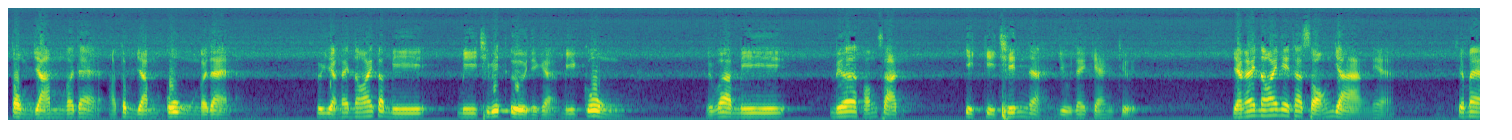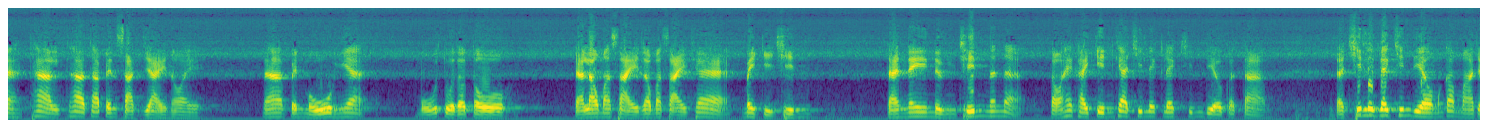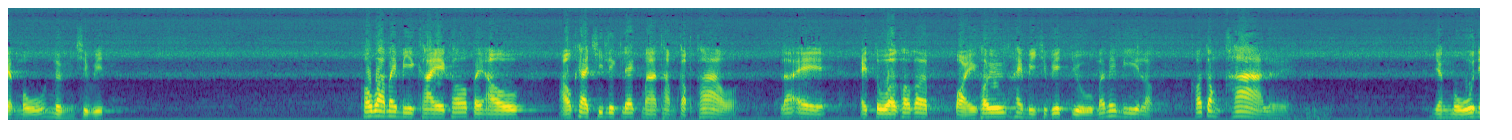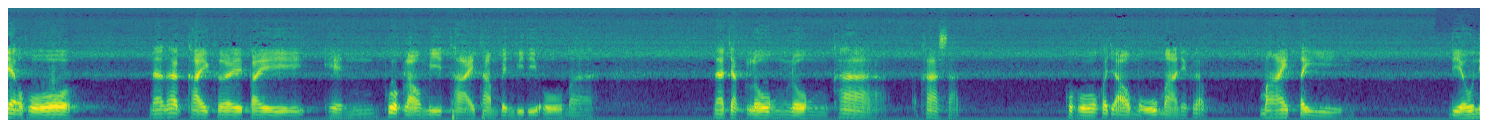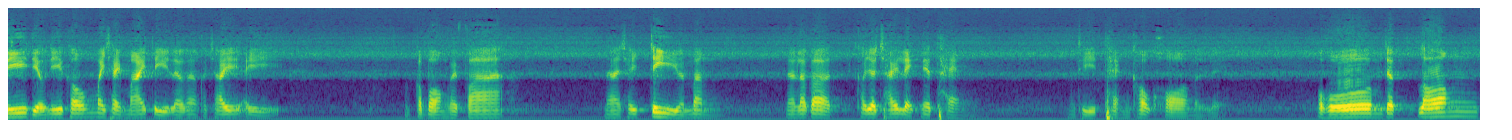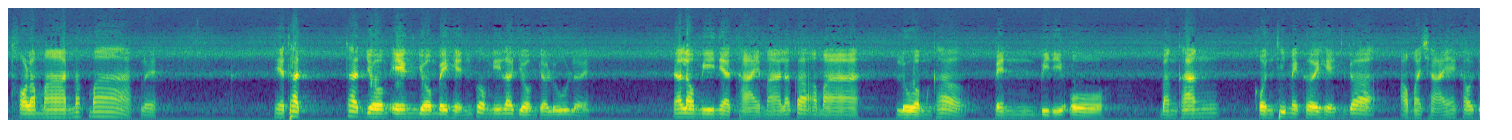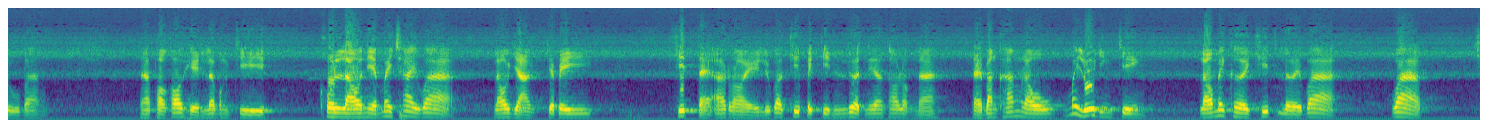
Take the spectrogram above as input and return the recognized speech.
ต้มยำก็ได้ เอาต้มยำกุ้งก็ได้คืออย่างน้อยๆก็มีมีชีวิตอื่นอีกอะมีกุ้ง หรือว่ามีเนื้อของสัตว์อีกกี่ชิ้นน่ะอยู่ในแกงจืด อย่างน้อยๆเนี่ยถ้าสองอย่างเนี่ยใช่ไหมถ้าถ้าถ้าเป็นสัตว์ใหญ่หน่อย นะเป็นหมูอย่างเงี้ยหมูตัวโตๆแต่เรามาใส่เรามาใส่แค่ไม่กี่ชิ้น แต่ในหนึ่งชิ้นนั้นน่ะ ต่อให้ใครกินแค่ชิ้นเล็ก ๆ ชิ้นเดียวก็ตาม แต่ชิ้นเล็ก ๆ ชิ้นเดียวมันก็มาจากหมูหนึ่งชีวิต เพราะว่าไม่มีใครเขาไปเอาเอาแค่ชิ้นเล็ก ๆ มาทำกับข้าว แล้วไอ้ไอ้ตัวเขาก็ปล่อยเขาให้มีชีวิตอยู่ไม่ไม่มีหรอกเขาต้องฆ่าเลย อย่างหมูเนี่ยโอ้โห นะถ้าใครเคยไปเห็นพวกเรามีถ่ายทำเป็นวิดีโอมานะจากโรงโรงฆ่าฆ่าสัตว์โอ้โหเขาจะเอาหมูมาเนี่ยครับไม้ตี เดี๋ยวนี้ เดี๋ยวนี้เขาไม่ใช่ไม้ตีแล้วนะเขาใช้ไอ้กระบองไฟฟ้านะใช้จี้มันบ้างนะแล้วก็เขาจะใช้เหล็กเนี่ยแทงบางทีแทงเข้าคอมันเลย โอ้โห มันจะร้องทรมานมาก ๆ เลย เนี่ยถ้าถ้าโยมเองโยมไปเห็นพวกนี้แล้วโยมจะรู้เลยนะเรามีเนี่ยถ่ายมาแล้วก็เอามารวมเข้าเป็นวิดีโอ บางครั้งคนที่ไม่เคยเห็นก็เอามาฉายให้เขาดูบ้างนะพอเขาเห็นแล้วบางที คนเราเนี่ยไม่ใช่ว่าเราอยากจะไปคิดแต่อร่อย หรือว่าคิดไปกินเลือดเนื้อเขาหรอกนะ แต่บางครั้งเราไม่รู้จริง ๆ เราไม่เคยคิดเลยว่าว่า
